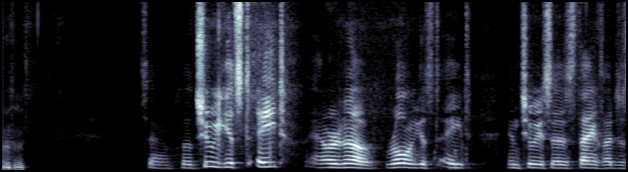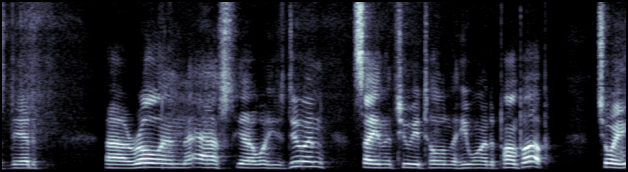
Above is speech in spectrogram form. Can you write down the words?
hmm So, so Chuy gets to eight, or no, Roland gets to eight, and Chuy says, "Thanks, I just did." Uh, Roland asks uh, what he's doing, saying that Chuy had told him that he wanted to pump up. Chuy,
